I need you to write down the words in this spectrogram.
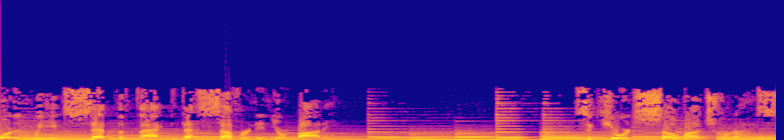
Lord, and we accept the fact that that suffering in your body secured so much for us.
